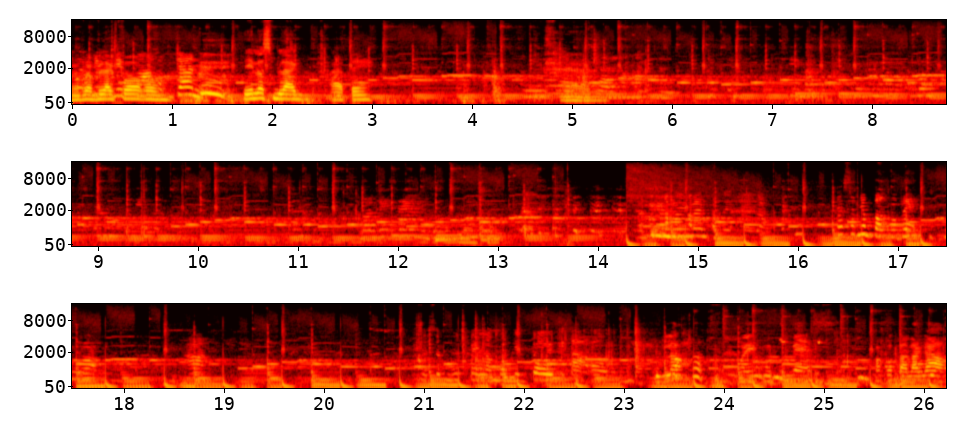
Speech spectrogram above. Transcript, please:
Nagpa-vlog po ako. Nilos vlog, ate. Ayan. Nasaan yung bago, be? Nasa buti lang mo dito yung tao. Lah, my goodness. Ako talaga.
